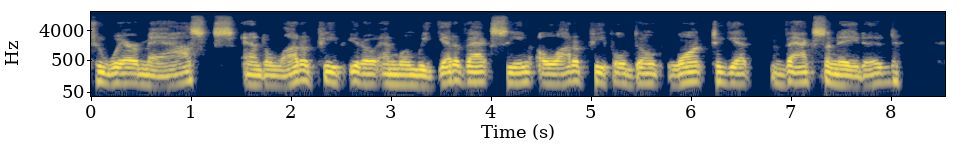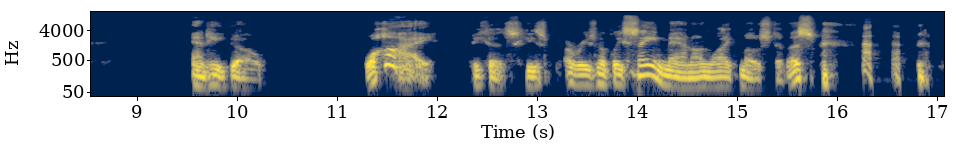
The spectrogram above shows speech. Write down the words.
to wear masks. And a lot of people, you know, and when we get a vaccine, a lot of people don't want to get vaccinated. And he'd go, why? Because he's a reasonably sane man, unlike most of us.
